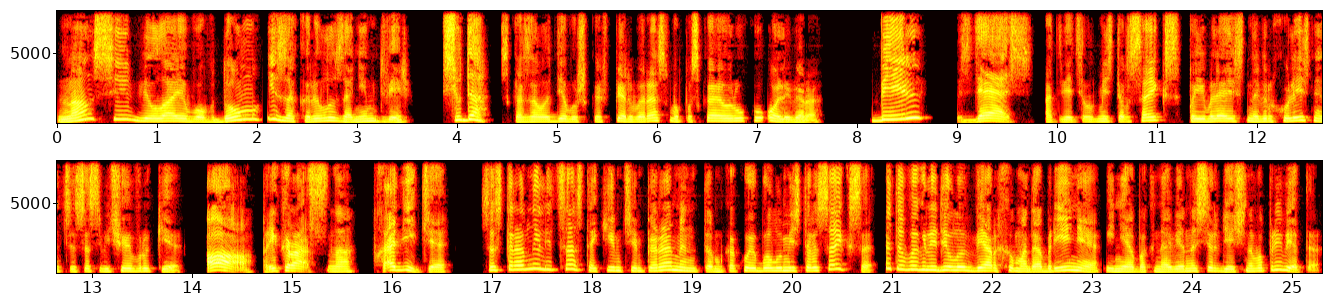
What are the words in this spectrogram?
Нанси ввела его в дом и закрыла за ним дверь. «Сюда!» — сказала девушка в первый раз, выпуская руку Оливера. «Биль!» «Здесь!» — ответил мистер Сайкс, появляясь наверху лестницы со свечой в руке. «О, прекрасно! Входите!» Со стороны лица с таким темпераментом, какой был у мистера Сайкса, это выглядело верхом одобрения и необыкновенно сердечного привета.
